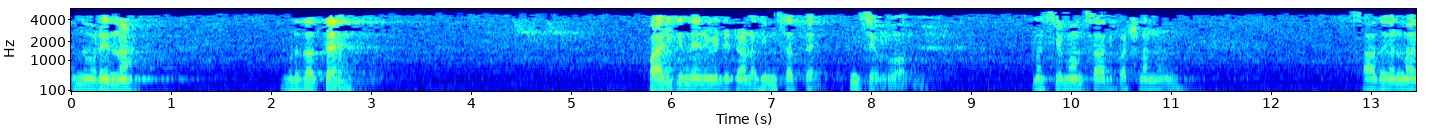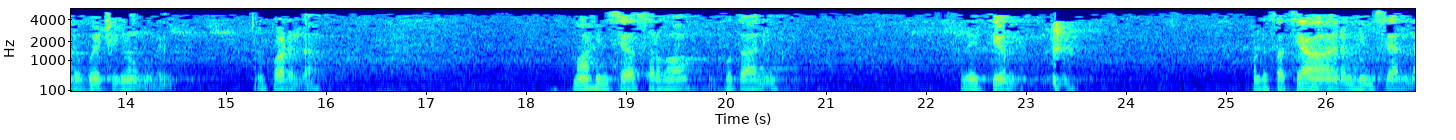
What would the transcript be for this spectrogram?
എന്ന് പറയുന്ന മൃതത്തെ പാലിക്കുന്നതിന് വേണ്ടിയിട്ടാണ് ഹിംസത്തെ ഹിംസ ഒഴിവാക്കുന്നത്. മത്സ്യമാംസാദി ഭക്ഷണങ്ങൾ സാധകന്മാർ ഉപേക്ഷിക്കണമെന്ന് പറയുന്നു. പാടില്ല മാഹിംസ്യ സർവഭൂതാനി നിത്യമുണ്ട് അതുകൊണ്ട് സസ്യാഹാരം ഹിംസയല്ല.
